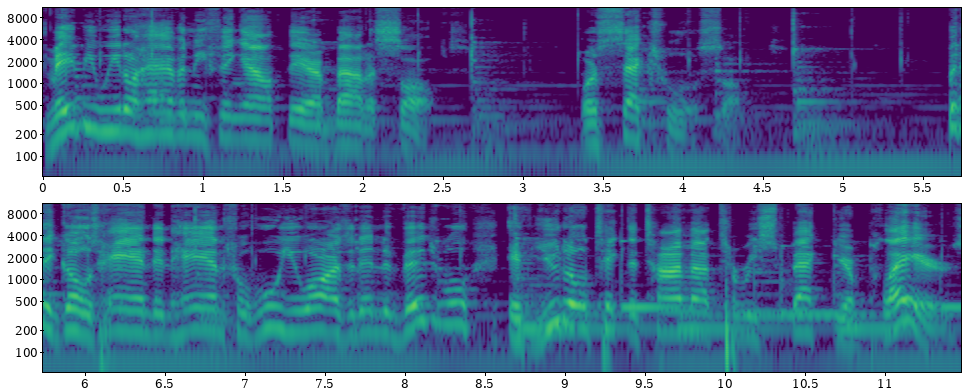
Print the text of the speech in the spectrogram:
Maybe we don't have anything out there about assault or sexual assault. But it goes hand in hand for who you are as an individual. If you don't take the time out to respect your players,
